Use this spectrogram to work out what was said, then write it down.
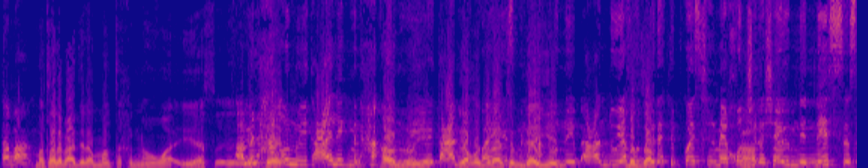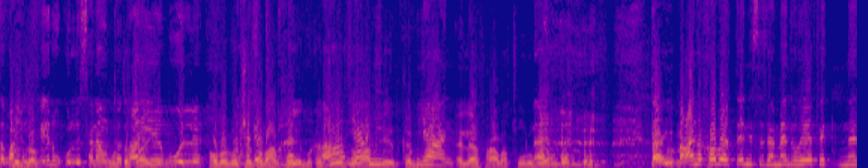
طبعا مطالب عادلة بمنطق إن هو يس... آه من حقه إنه يتعالج من حقه إنه يتعامل ياخد راتب جيد. إنه يبقى عنده ياخد. راتب كويس عشان ما ياخدش آه. رشاوي من الناس صباح بالظبط. الخير وكل سنة وأنت وأنت طيب وال... هو ما بيقولش صباح الخير. ما كانش آه، بيقول صباح يعني- الخير كان يعني القفا على طول وبياخده طيب معانا خبر تاني أستاذ عماد وهي فتنة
